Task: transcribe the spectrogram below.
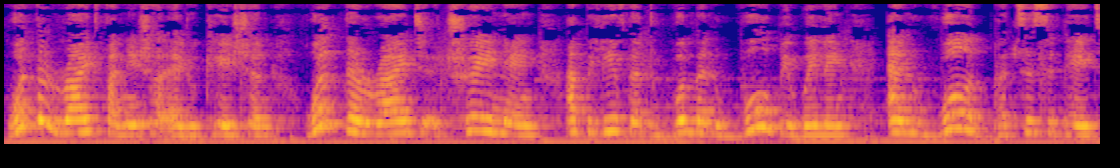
With the right financial education, with the right training, I believe that women will be willing and will participate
